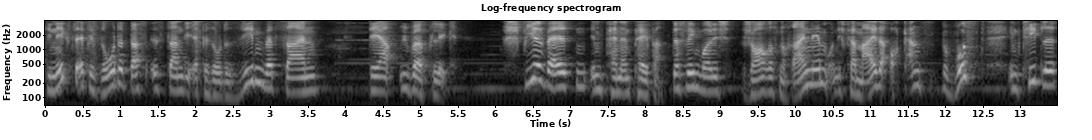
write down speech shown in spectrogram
die nächste Episode, das ist dann die Episode 7, wird sein der Überblick. Spielwelten im Pen and Paper. Deswegen wollte ich Genres noch reinnehmen und ich vermeide auch ganz bewusst im Titel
